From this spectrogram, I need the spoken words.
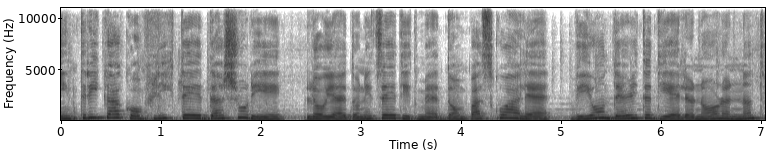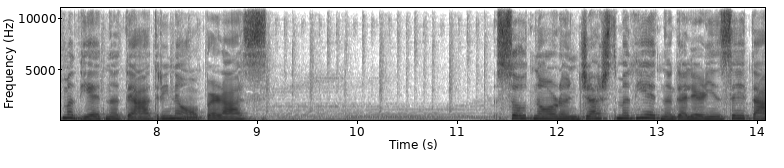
Intriga, konflikte e dashuri, loja e Donizetit me Don Pasquale vijon deri të dielën në orën 19 në Teatrin e Operas. Sot në orën 16 në Galerinë Zeta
